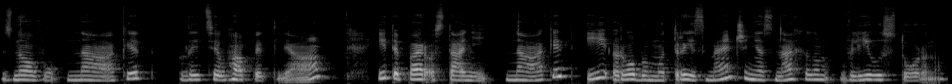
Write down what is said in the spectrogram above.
знову накид, лицева петля, і тепер останній накид, і робимо три зменшення з нахилом в ліву сторону.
